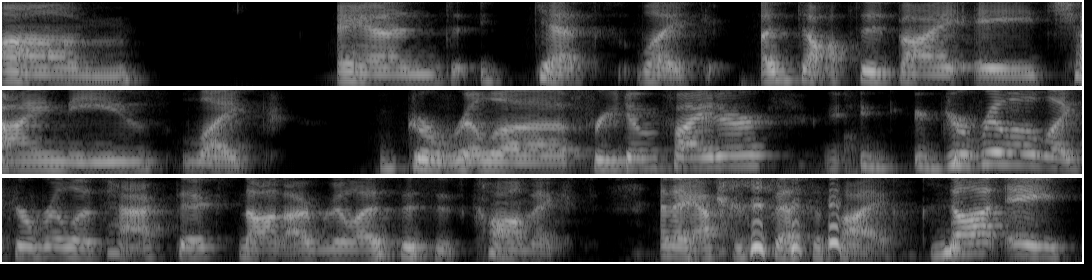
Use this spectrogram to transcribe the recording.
um and gets like adopted by a chinese like guerrilla freedom fighter G- guerrilla like guerrilla tactics not i realize this is comics and i have to specify not a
